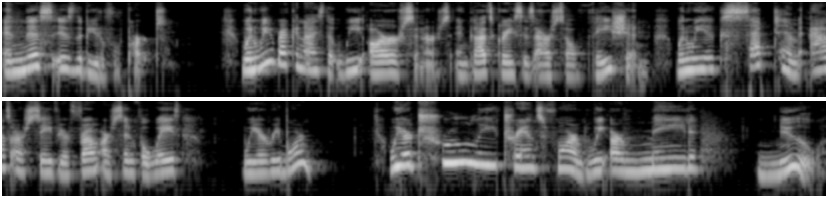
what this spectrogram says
And this is the beautiful part. When we recognize that we are sinners and God's grace is our salvation, when we accept Him as our Savior from our sinful ways, we are reborn. We are truly transformed. We are made new.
